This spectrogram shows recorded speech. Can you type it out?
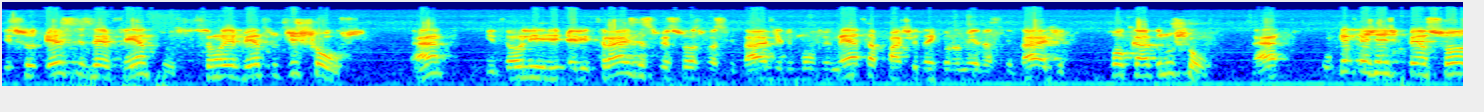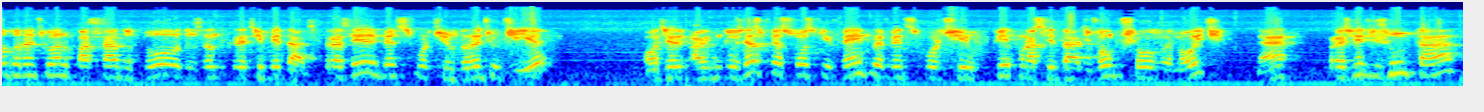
Isso, esses eventos são eventos de shows, né? Então ele, ele traz as pessoas para a cidade, ele movimenta a parte da economia da cidade focado no show, né? O que, que a gente pensou durante o ano passado todo, usando criatividade? Trazer eventos esportivos durante o dia, onde inclusive as pessoas que vêm para o evento esportivo ficam na cidade vão para shows à noite, né? Para a gente juntar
